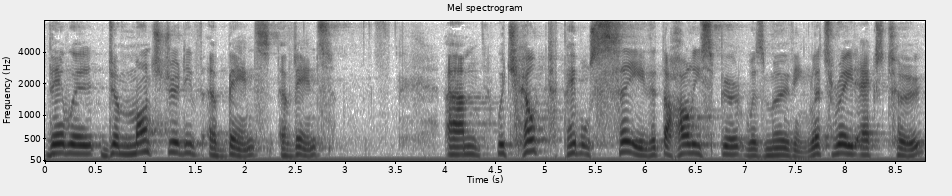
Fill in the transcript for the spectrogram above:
there were demonstrative events, events um, which helped people see that the Holy Spirit was moving. Let's read Acts 2,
